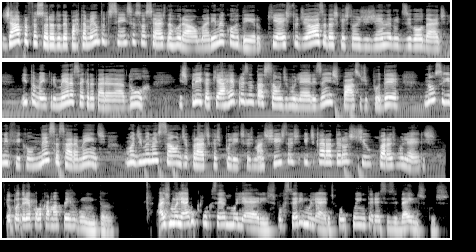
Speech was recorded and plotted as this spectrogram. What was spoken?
Já a professora do Departamento de Ciências Sociais da Rural, Marina Cordeiro, que é estudiosa das questões de gênero e desigualdade e também primeira secretária da ADUR, explica que a representação de mulheres em espaço de poder não significam necessariamente uma diminuição de práticas políticas machistas e de caráter hostil para as mulheres. Eu poderia colocar uma pergunta. As mulheres, por serem mulheres, por serem mulheres, possuem interesses idênticos?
